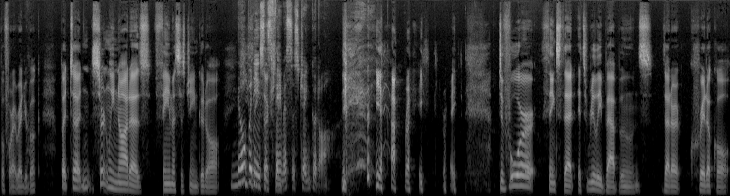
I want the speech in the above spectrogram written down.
before I read your book, but uh, certainly not as famous as Jane Goodall. Nobody's as actually, famous as Jane Goodall. yeah, right, right. Devore thinks that it's really baboons that are critical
